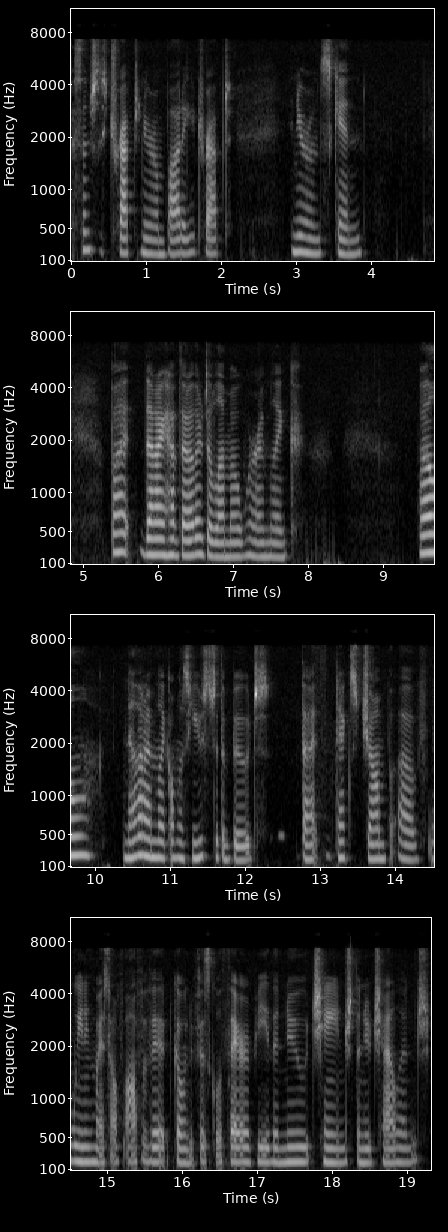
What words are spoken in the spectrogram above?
essentially trapped in your own body, trapped in your own skin. But then I have that other dilemma where I'm like, well, now that I'm like almost used to the boot, that next jump of weaning myself off of it, going to physical therapy, the new change, the new challenge,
